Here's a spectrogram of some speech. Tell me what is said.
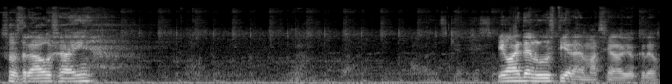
Esos dragos ahí. Igualmente el Lusty era demasiado, yo creo.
